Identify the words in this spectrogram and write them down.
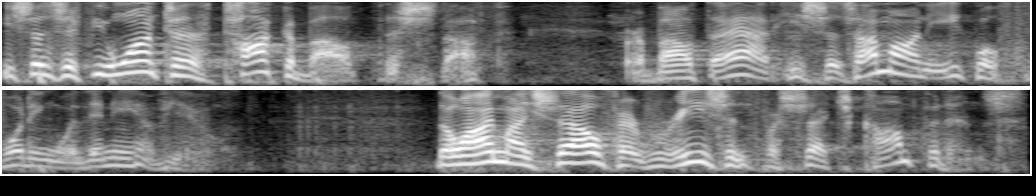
he says, if you want to talk about this stuff or about that, he says, I'm on equal footing with any of you. Though I myself have reason for such confidence.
